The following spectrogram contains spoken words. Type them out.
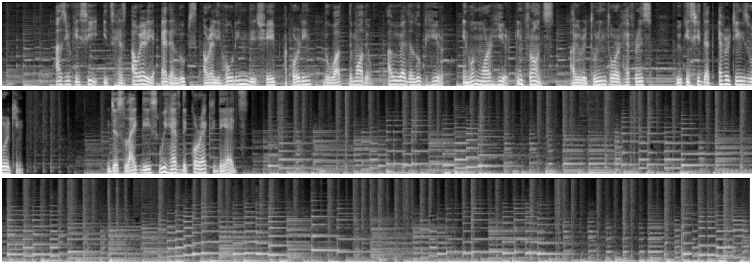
As you can see, it has already added loops already holding the shape according to what the model. I will add a loop here and one more here. In front, I will return to our reference. You can see that everything is working. Just like this, we have the correct ads.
